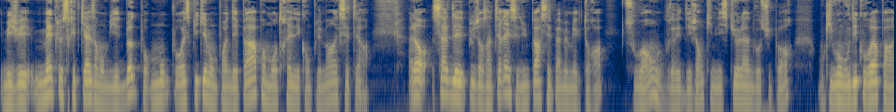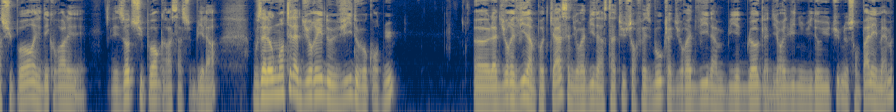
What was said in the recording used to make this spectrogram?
mais je vais mettre le streetcast dans mon billet de blog pour, pour expliquer mon point de départ, pour montrer les compléments, etc. Alors, ça a des, plusieurs intérêts, c'est d'une part, c'est pas le même lectorat, souvent, vous avez des gens qui ne lisent que l'un de vos supports, ou qui vont vous découvrir par un support et découvrir les, autres supports grâce à ce biais-là. Vous allez augmenter la durée de vie de vos contenus, euh, la durée de vie d'un podcast, la durée de vie d'un statut sur Facebook, la durée de vie d'un billet de blog, la durée de vie d'une vidéo YouTube ne sont pas les mêmes.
